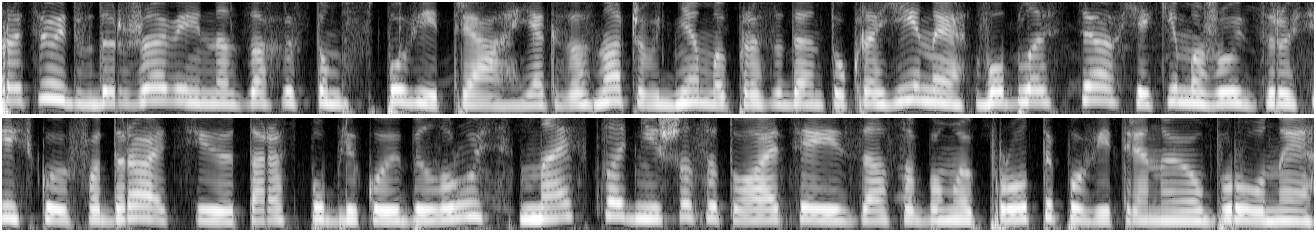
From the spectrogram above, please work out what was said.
Працюють в державі над захистом з повітря. Як зазначив днями президент України, в областях, які межують з Російською Федерацією та Республікою Білорусь, найскладніша ситуація із засобами протиповітряної оборони.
